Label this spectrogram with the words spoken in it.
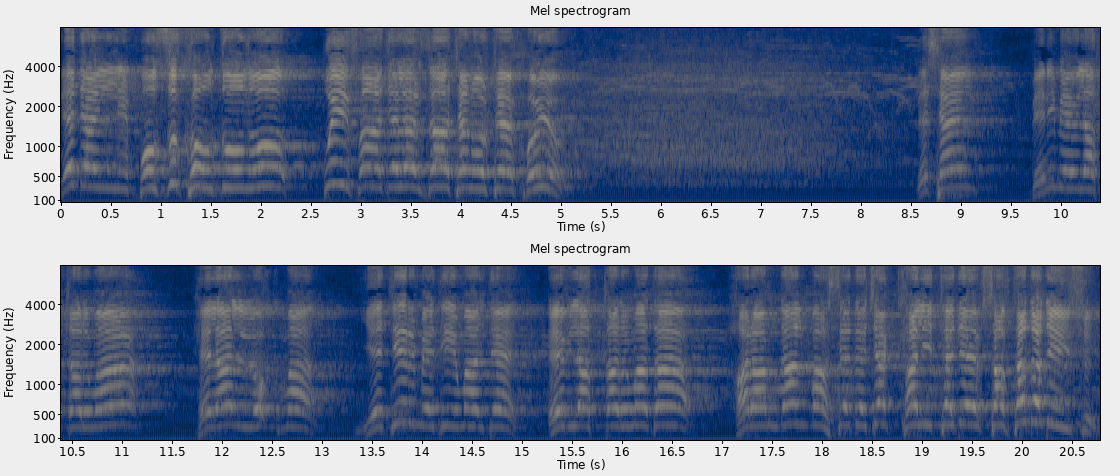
nedenli bozuk olduğunu bu ifadeler zaten ortaya koyuyor. Ve sen benim evlatlarıma helal lokma yedirmediğim halde evlatlarıma da haramdan bahsedecek kalitede efsafta da değilsin.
